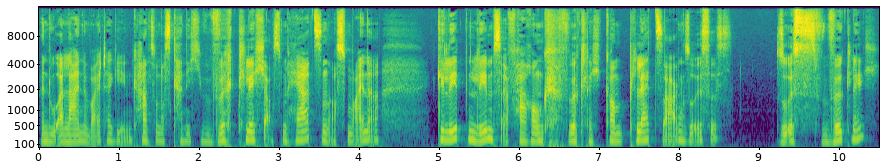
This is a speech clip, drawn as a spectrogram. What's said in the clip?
wenn du alleine weitergehen kannst. Und das kann ich wirklich aus dem Herzen, aus meiner gelebten Lebenserfahrung wirklich komplett sagen. So ist es. So ist es wirklich.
